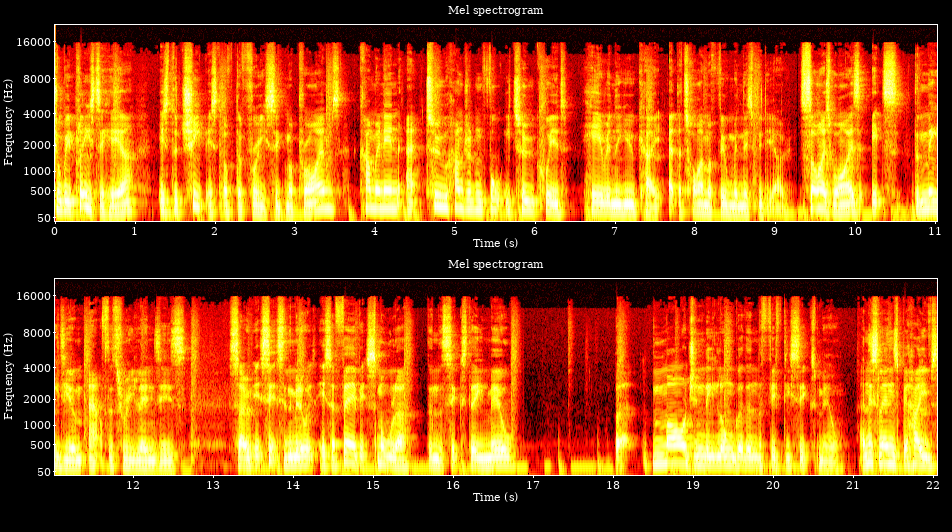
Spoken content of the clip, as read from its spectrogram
you'll be pleased to hear is the cheapest of the three Sigma primes, coming in at 242 quid here in the UK at the time of filming this video. Size-wise, it's the medium out of the three lenses. So it sits in the middle. It's a fair bit smaller than the 16mm, but marginally longer than the 56mm. And this lens behaves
